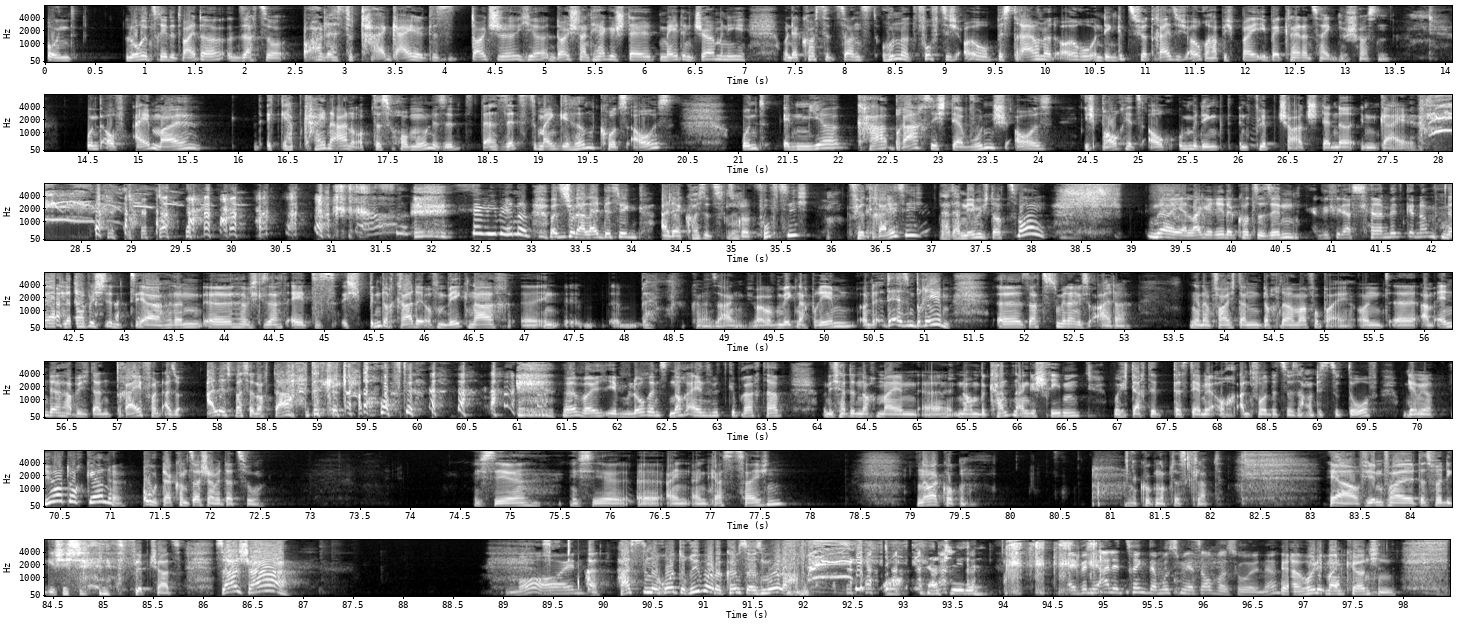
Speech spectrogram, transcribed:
Und Lorenz redet weiter und sagt so, oh, das ist total geil, das ist Deutsche hier in Deutschland hergestellt, made in Germany. Und der kostet sonst 150 Euro bis 300 Euro. Und den gibt's für 30 Euro, habe ich bei eBay Kleinanzeigen geschossen. Und auf einmal, ich habe keine Ahnung, ob das Hormone sind, da setzte mein Gehirn kurz aus. Und in mir brach sich der Wunsch aus, ich brauche jetzt auch unbedingt einen Flipchart-Ständer in geil. ja, wie behindert. Was ist schon allein deswegen, Alter, der kostet 250 für 30? Na, dann nehme ich doch zwei. Naja, lange Rede, kurzer Sinn. Ja, wie viel hast du dann mitgenommen? Ja, dann habe ich, ja, dann äh, habe ich gesagt, ey, das, ich bin doch gerade auf dem Weg nach, äh, in, äh, kann man sagen, ich war auf dem Weg nach Bremen und der ist in Bremen. Äh, sagtest du mir dann nicht so, Alter, ja, dann fahre ich dann doch da mal vorbei. Und äh, am Ende habe ich dann drei von, also alles, was er noch da hatte, gekauft. ja, weil ich eben Lorenz noch eins mitgebracht habe und ich hatte noch meinen äh, noch einen Bekannten angeschrieben, wo ich dachte, dass der mir auch antwortet, so sag mal, bist du doof? Und der mir, ja, doch gerne. Oh, da kommt Sascha mit dazu. Ich sehe, ich sehe äh, ein ein Gastzeichen. Na mal gucken. Mal gucken, ob das klappt. Ja, auf jeden Fall, das war die Geschichte des Flipcharts. Sascha! Moin. Hast du eine rote rüber oder kommst du aus dem Urlaub? Ey, wenn ihr alle trinkt, dann musst du mir jetzt auch was holen, ne? Ja, hol dir mal ein Körnchen.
